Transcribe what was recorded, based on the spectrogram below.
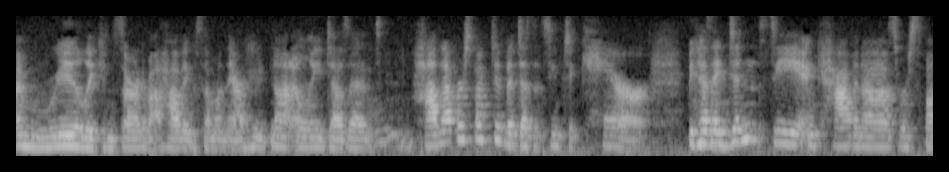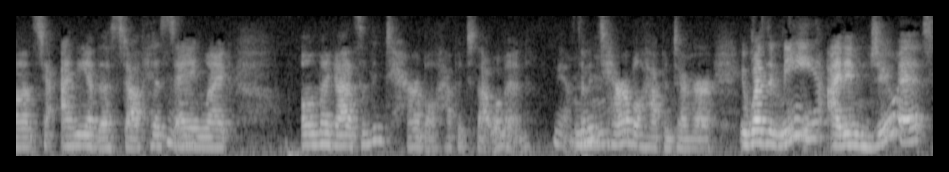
I'm really concerned about having someone there who not only doesn't have that perspective, but doesn't seem to care. Because I mm-hmm. didn't see in Kavanaugh's response to any of this stuff his hmm. saying, like, oh my God, something terrible happened to that woman. Yeah. Something mm-hmm. terrible happened to her. It wasn't me, I didn't do it,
